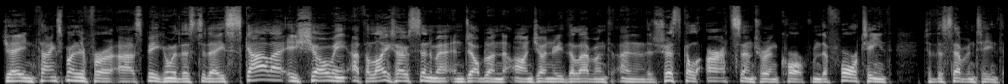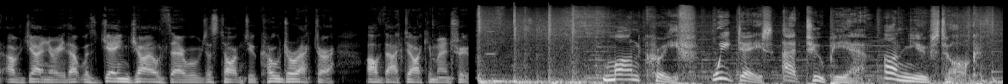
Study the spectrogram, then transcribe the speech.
Jane, thanks million for uh, speaking with us today. Scala is showing at the Lighthouse Cinema in Dublin on January the 11th and in the Triskel Arts Centre in Cork from the 14th to the 17th of January. That was Jane Giles there. We were just talking to co-director of that documentary. Moncrieff, weekdays at 2 p.m. on Newstalk.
